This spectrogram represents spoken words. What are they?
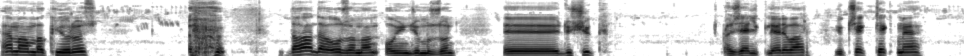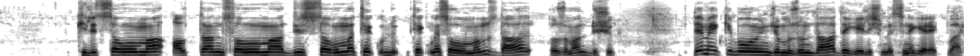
Hemen bakıyoruz. daha da o zaman oyuncumuzun eee, düşük özellikleri var. Yüksek tekme, kilit savunma, alttan savunma, diz savunma, tek, tekme savunmamız daha o zaman düşük. Demek ki bu oyuncumuzun daha da gelişmesine gerek var.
